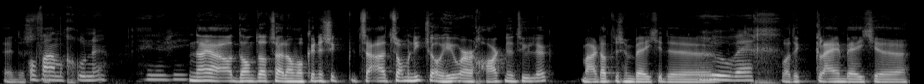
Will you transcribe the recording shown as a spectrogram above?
Eh, dus Of aan groene energie. Nou ja, dan, dat zou dan wel kunnen. Dus ik, het, zou- het is allemaal niet zo heel erg hard natuurlijk. Maar dat is een beetje de, Ruwweg. wat ik een klein beetje,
